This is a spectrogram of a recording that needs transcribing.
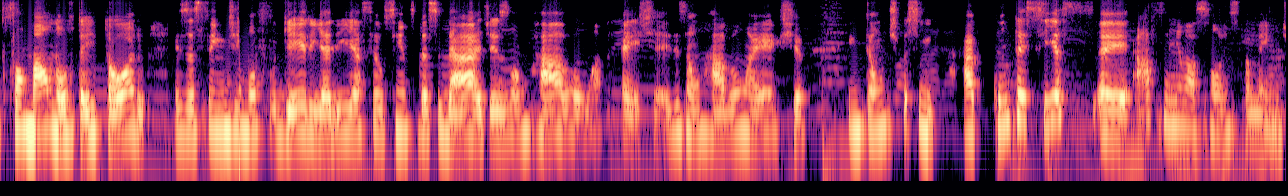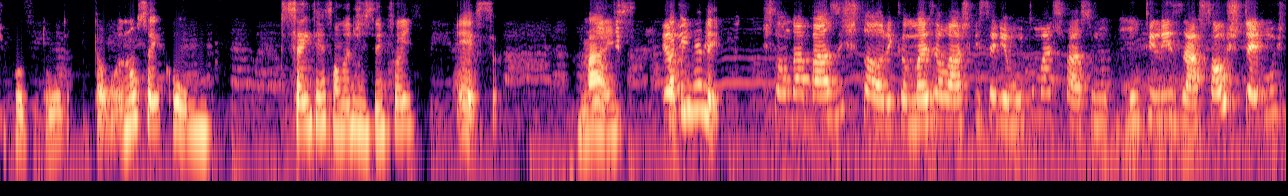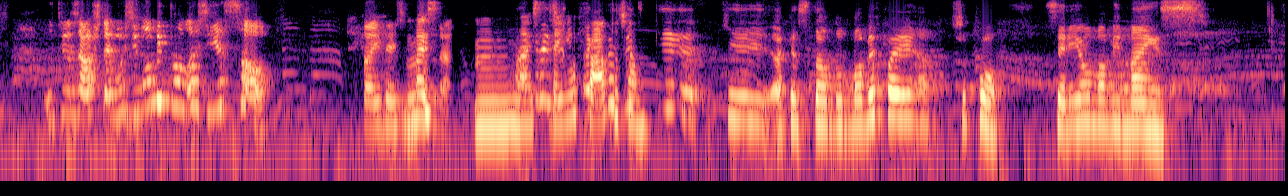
formar um novo território, eles acendiam uma fogueira e ali ia ser o centro da cidade, eles honravam a Estia, eles honravam a Estia. Então, tipo assim, acontecia é, assimilações também de cultura. Então, eu não sei como, se a intenção da Disney foi essa, mas eu dá pra entender. questão da base histórica, mas eu acho que seria muito mais fácil utilizar só os termos utilizar os termos de uma mitologia só. Ao invés de mas, hum, mas acredito, tem o fato que, que a questão do nome foi, tipo, seria um nome mais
